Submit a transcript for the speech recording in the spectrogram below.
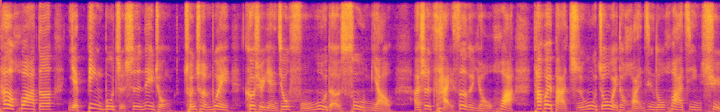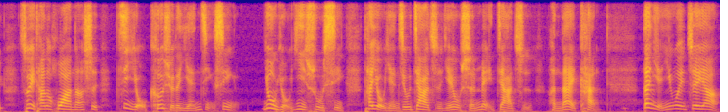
他的画呢，也并不只是那种纯纯为科学研究服务的素描，而是彩色的油画。他会把植物周围的环境都画进去，所以他的画呢，是既有科学的严谨性。又有艺术性，它有研究价值，也有审美价值，很耐看。但也因为这样，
